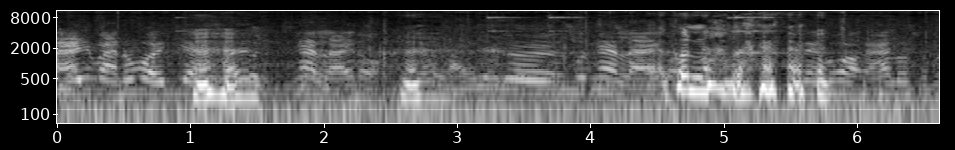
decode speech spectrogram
หาอยู่บ้านน้องบอยเกี่ยงานหลายเนาะเออคนงานหลายคนงานหลายในห้องหารถก็ไม่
